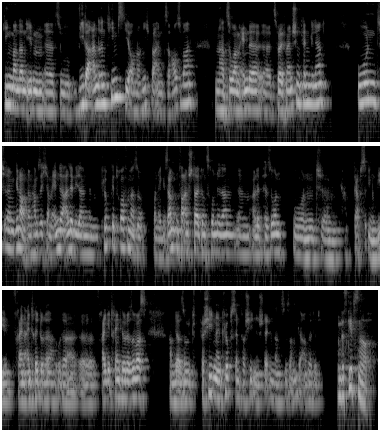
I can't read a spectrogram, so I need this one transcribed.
ging man dann eben äh, zu wieder anderen Teams, die auch noch nicht bei einem zu Hause waren und hat so am Ende äh, zwölf Menschen kennengelernt. Und ähm, genau, dann haben sich am Ende alle wieder in einem Club getroffen, also von der gesamten Veranstaltungsrunde dann ähm, alle Personen. Und ähm, ja, gab es irgendwie freien Eintritt oder, oder äh, Freigetränke oder sowas. Haben wir also mit verschiedenen Clubs in verschiedenen Städten dann zusammengearbeitet. Und das gibt's noch?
